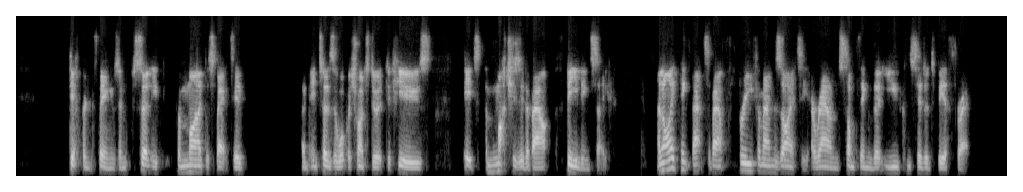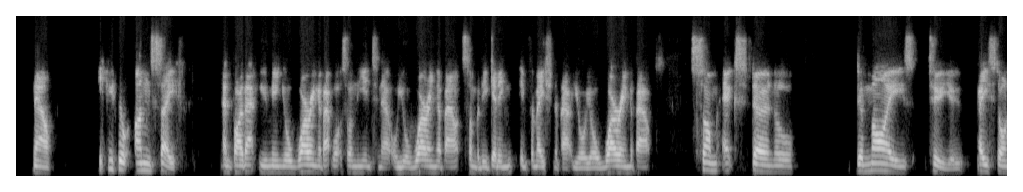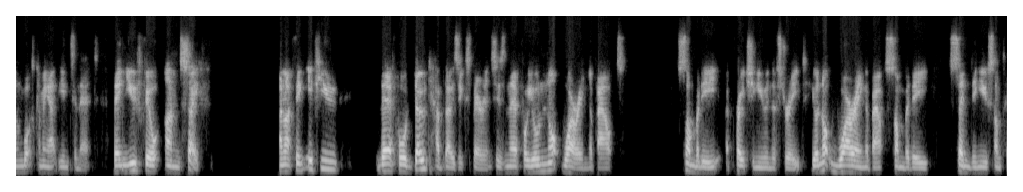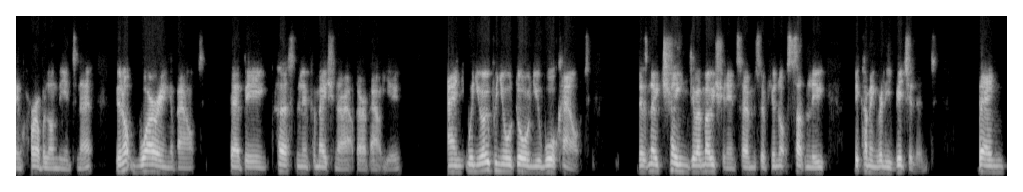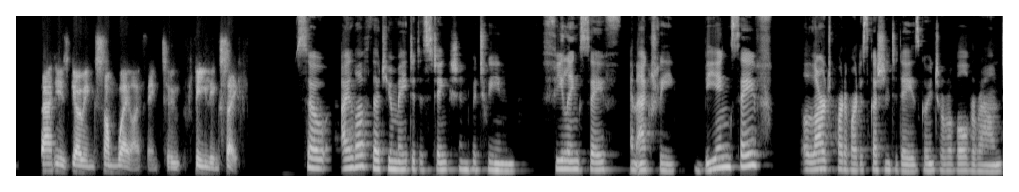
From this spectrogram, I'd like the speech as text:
different things. And certainly from my perspective, um, in terms of what we're trying to do at Defuse, it's much is it about feeling safe. And I think that's about free from anxiety around something that you consider to be a threat. Now, if you feel unsafe, and by that you mean you're worrying about what's on the internet, or you're worrying about somebody getting information about you, or you're worrying about some external demise to you based on what's coming out the internet, then you feel unsafe. And I think if you therefore don't have those experiences, and therefore you're not worrying about somebody approaching you in the street. You're not worrying about somebody sending you something horrible on the internet. You're not worrying about there being personal information out there about you. And when you open your door and you walk out, there's no change of emotion in terms of you're not suddenly becoming really vigilant. Then that is going some way, I think, to feeling safe. So I love that you made the distinction between feeling safe and actually being safe. A large part of our discussion today is going to revolve around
